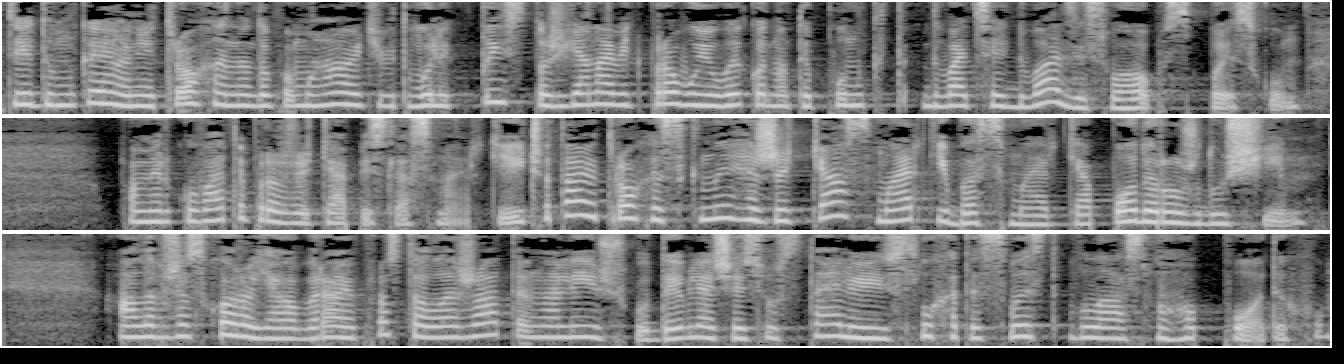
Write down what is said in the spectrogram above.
Ці думки ані трохи не допомагають відволіктись, тож я навіть пробую виконати пункт 22 зі свого списку поміркувати про життя після смерті і читаю трохи з книги Життя, смерть і безсмертя, подорож душі. Але вже скоро я обираю просто лежати на ліжку, дивлячись у стелю і слухати свист власного подиху.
